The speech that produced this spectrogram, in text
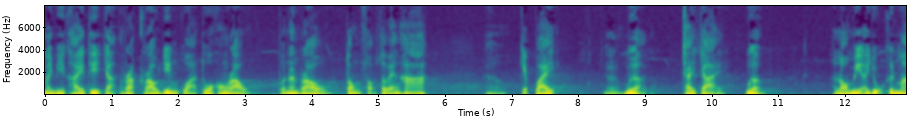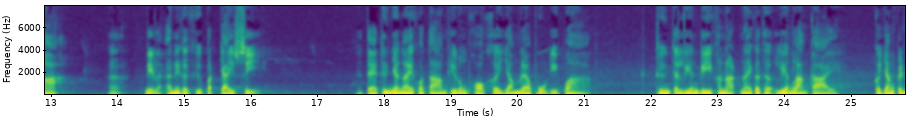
ไม่มีใครที่จะรักเรายิ่งกว่าตัวของเรา เพราะนั้นเราต้องสแสวงหา ก็บไว้เมื่อใช้จ่ายเมื่อเรามีอายุขึ้นมานี่แหละ อันนี้ก็คือปัจจัยสี่แต่ถึงยังไงก็ตามที่หลวงพ่อเคยย้ำแล้วพูดอีกว่า ถึงจะเลี้ยงดีขนาดไหนก็เถอะเลี้ยงร่างกาย ก็ยังเป็น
